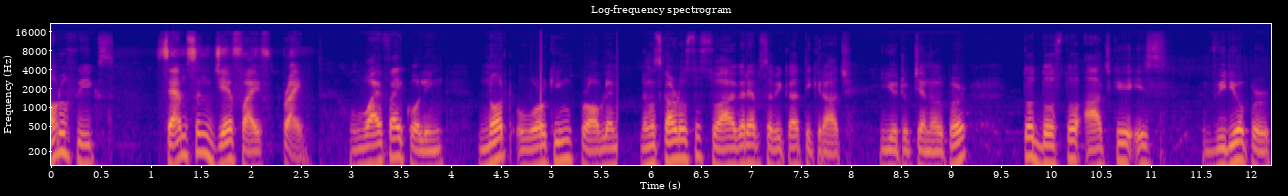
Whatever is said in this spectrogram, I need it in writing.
how to fix Samsung J5 Prime. WiFi calling not working problem नमस्कार दोस्तों स्वागत है आप सभी का तिकराज यूट्यूब चैनल पर। तो दोस्तों आज के इस वीडियो पर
